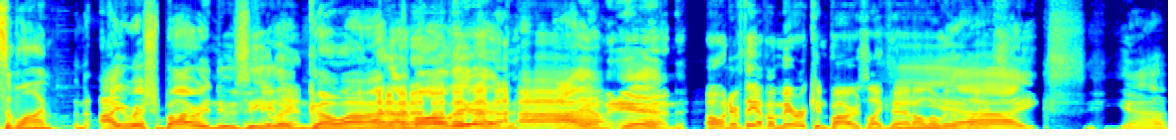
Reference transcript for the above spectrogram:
Job. Sublime. An Irish bar in New Zealand. Zealand. Go on. I'm all in. I am in. I wonder if they have American bars like that all over the place. Yikes. Yeah.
